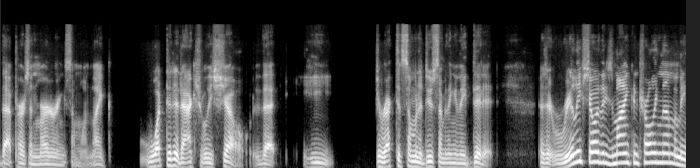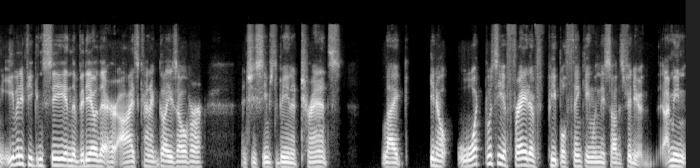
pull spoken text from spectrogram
that person murdering someone? Like, what did it actually show that he directed someone to do something and they did it? Does it really show that he's mind controlling them? I mean, even if you can see in the video that her eyes kind of glaze over and she seems to be in a trance, like, you know, what was he afraid of people thinking when they saw this video? I mean,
